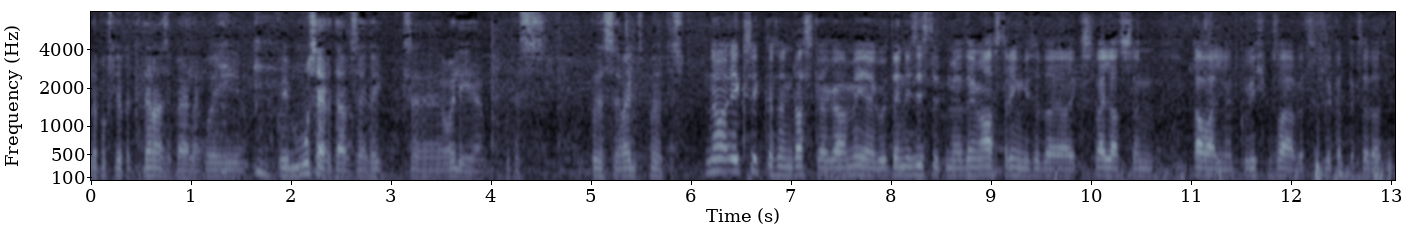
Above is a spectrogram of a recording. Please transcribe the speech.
lõpuks lükati tänase peale, kui, kui muserdav see kõik see oli ja kuidas, kuidas see vaimselt mõjutas? no eks ikka see on raske, aga meie kui tennisistid, me teeme aasta ringi seda ja eks väljas on tavaline, et kui vihm sajab, et siis lükatakse edasi.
